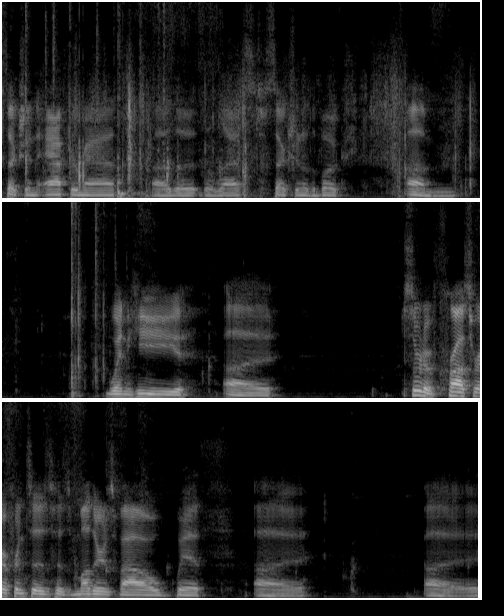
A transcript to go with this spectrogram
section aftermath, uh, the the last section of the book, um, when he uh, sort of cross references his mother's vow with uh,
